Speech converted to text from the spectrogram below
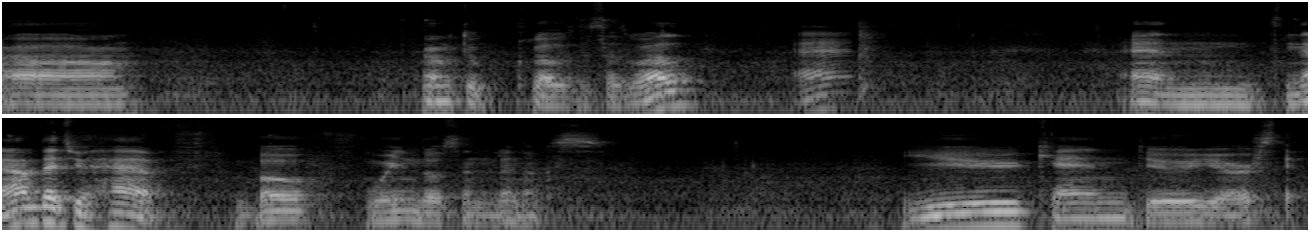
Um, I'm going to close this as well. And, and now that you have both Windows and Linux, you can do your stick.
